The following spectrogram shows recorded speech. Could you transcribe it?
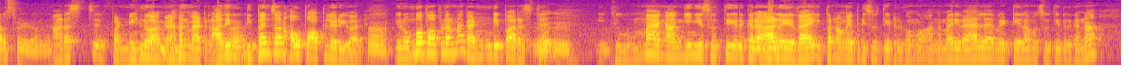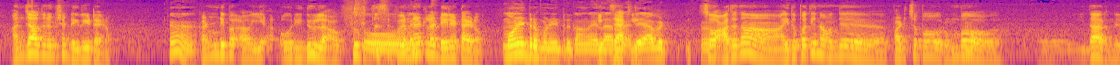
அரெஸ்ட் பண்ணிடுவாங்க. அரெஸ்ட் பண்ணிடுவாங்கன்னு மேட்டர் அது depends on how popular you are நீ ரொம்ப பாப்புலர்னா கண்டிப்பா அரெஸ்ட் நீ சும்மா அங்க அங்கேயும் சுத்தி இருக்கிற ஆளு வே இப்ப நம்ம எப்படி சுத்திட்டு இருக்கோமோ அந்த மாதிரி வேலை வெட்டி இல்லாம சுத்திட்டு இருக்கேன்னா அஞ்சாவது நிமிஷம் டெலீட் ஆயிடும். கண்டிப்பா ஒரு இது இல்ல. ஃபிஃப்த் மினிட்ல டெலீட் ஆயிடும். மானிட்டர் பண்ணிட்டு இருக்காங்க எல்லாரும். எக்ஸாக்ட்லி ஸோ அதுதான் இதை பத்தி நான் வந்து படிச்சப்போ ரொம்ப அஹ், இதா இருந்து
